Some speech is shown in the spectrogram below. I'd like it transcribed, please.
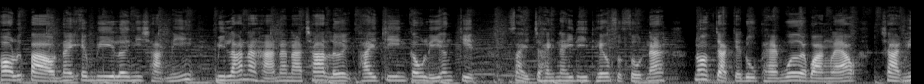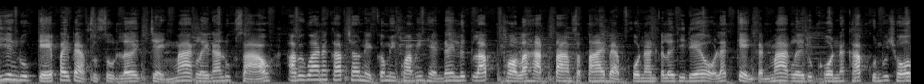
คอลหรือเปล่าใน MV เลยมีฉากนี้ มีร้านอาหารนานาชาติเลยไทยจีนเกาหลีอังกฤษ ใส่ใจในดีเทลสุดๆ นะ นอกจากจะดูแพงเวอร์วางแล้ว ฉากนี้ยังดูเก๋ไปแบบสุดๆ เลย เจ๋งมากเลยนะลูกสาว เอาไปว่านะครับชาวเน็ตก็มีความคิดเห็นได้ลึกลับ ถอดรหัสตามสไตล์แบบโคนันกันเลยทีเดียว และเก่งกันมากเลยทุกคนนะครับคุณผู้ชม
